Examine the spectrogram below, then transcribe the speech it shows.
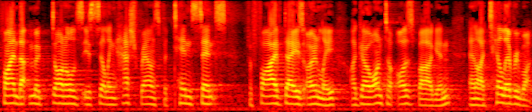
find that McDonald's is selling hash browns for 10 cents for five days only, I go on to Ozbargain and I tell everyone.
